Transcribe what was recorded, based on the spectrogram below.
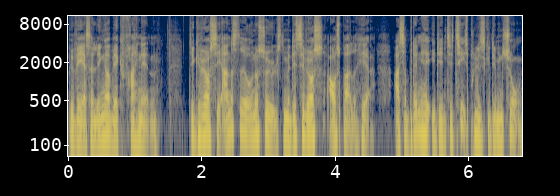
bevæger sig længere væk fra hinanden. Det kan vi også se andre steder i undersøgelsen, men det ser vi også afspejlet her. Altså på den her identitetspolitiske dimension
